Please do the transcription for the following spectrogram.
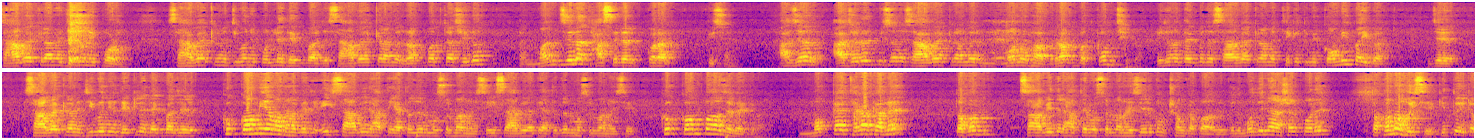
সাহাবা একরামের জীবনী পড়ো সাহাবা একরামের জীবনী পড়লে দেখবা যে সাহাবা একরামের রকবতটা ছিল মঞ্জিলাত হাসিলের করার পিছনে আজর আজরের পিছনে সাহাবা একরামের মনোভাব রকবত কম ছিল এই জন্য দেখবে যে সাহাবা একরামের থেকে তুমি কমই পাইবা যে সাহাবা একরামের জীবনীও দেখলে দেখবা যে খুব কমই এমন হবে যে এই সাহাবির হাতে এতজন মুসলমান হয়েছে এই সাহাবির হাতে এতজন মুসলমান হয়েছে খুব কম পাওয়া যাবে একেবারে মক্কায় থাকাকালে তখন সাহাবিদের হাতে মুসলমান হয়েছে, এরকম সংখ্যা পাওয়া যাবে কিন্তু মদিনে আসার পরে তখনও হয়েছে, কিন্তু এটা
